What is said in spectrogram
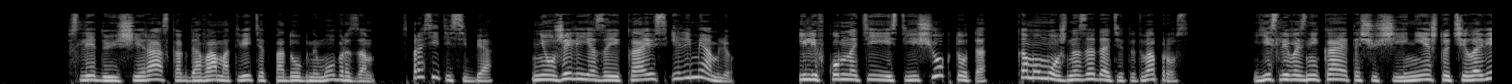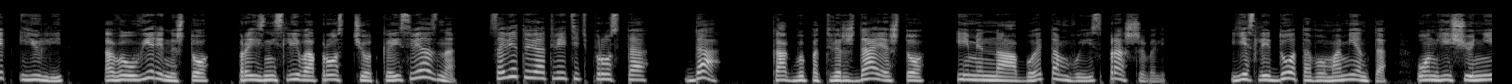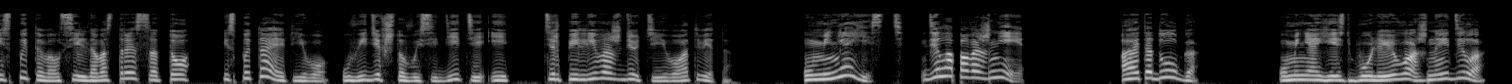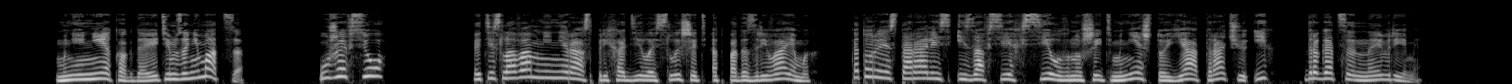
В следующий раз, когда вам ответят подобным образом, спросите себя, неужели я заикаюсь или мямлю? Или в комнате есть еще кто-то, кому можно задать этот вопрос? Если возникает ощущение, что человек юлит, а вы уверены, что произнесли вопрос четко и связно, советую ответить просто «да», как бы подтверждая, что именно об этом вы и спрашивали. Если до того момента он еще не испытывал сильного стресса, то испытает его, увидев, что вы сидите и терпеливо ждете его ответа. «У меня есть дела поважнее». «А это долго?» «У меня есть более важные дела». Мне некогда этим заниматься. Уже все? Эти слова мне не раз приходилось слышать от подозреваемых, которые старались изо всех сил внушить мне, что я трачу их драгоценное время.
